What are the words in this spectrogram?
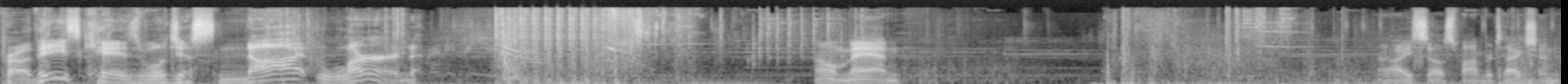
Bro, these kids will just not learn. Oh man. Oh, he still has spawn protection.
